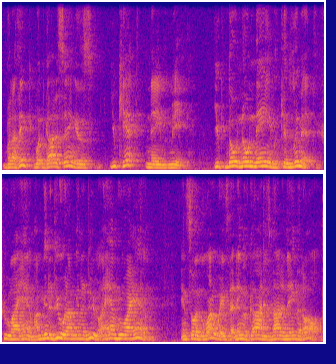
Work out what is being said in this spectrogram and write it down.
But I think what God is saying is, you can't name me. You, no, no name can limit who I am. I'm going to do what I'm going to do. I am who I am. And so, in a lot of ways, that name of God is not a name at all.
